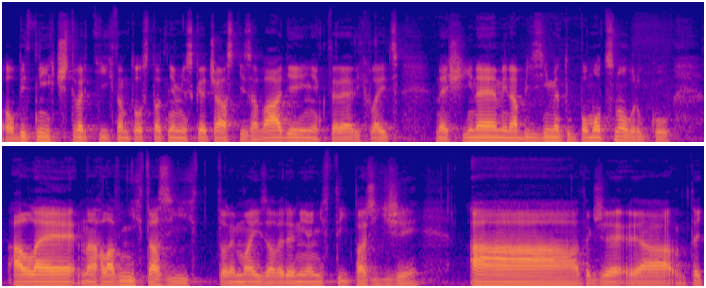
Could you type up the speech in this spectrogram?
obytných čtvrtích, tam to ostatně městské části zavádějí, některé rychleji než jiné, my nabízíme tu pomocnou ruku, ale na hlavních tazích to nemají zavedený ani v té Paříži. A takže já teď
